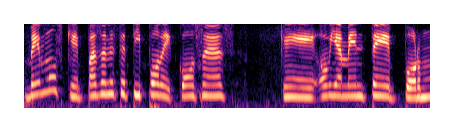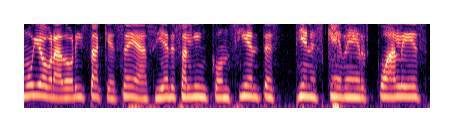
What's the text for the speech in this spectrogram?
vemos que pasan este tipo de cosas que obviamente por muy obradorista que seas, si eres alguien consciente, tienes que ver cuál es,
